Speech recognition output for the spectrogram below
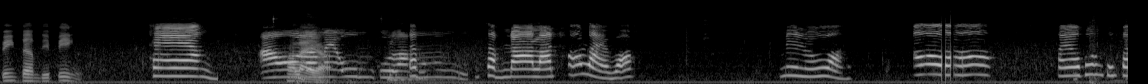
ปิ้งเติมดิปิ้ง แพงเอาเท่าไหร่แล้วอะไม่อุ้มกูละมึงสัปดาห์ละเท่าไหร่วะ ไม่รู้อะอ๋อใครเอาเพื่อนกูไป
